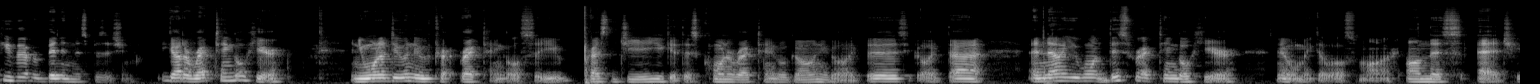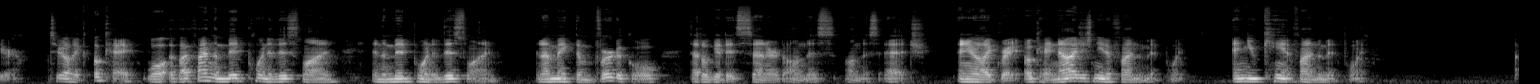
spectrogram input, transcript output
If you've ever been in this position, you got a rectangle here, and you want to do a new rectangle. So you press G, you get this corner rectangle going. You go like this, you go like that. And now you want this rectangle here, and we'll make it a little smaller, on this edge here. So you're like, okay, well, if I find the midpoint of this line and the midpoint of this line, and I make them vertical, that'll get it centered on this on this edge. And you're like, great, okay, now I just need to find the midpoint. And you can't find the midpoint.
